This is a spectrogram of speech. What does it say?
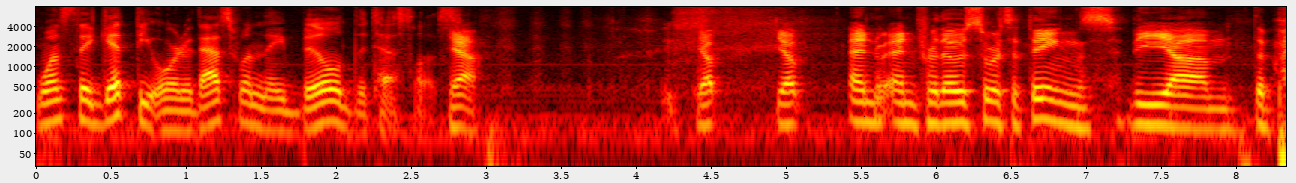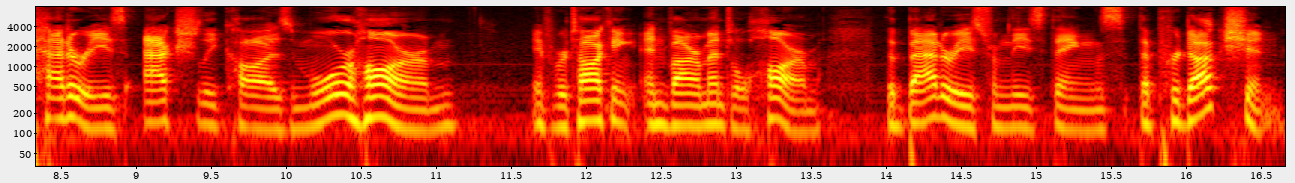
once they get the order, that's when they build the Teslas. Yeah. Yep. Yep. And and for those sorts of things, the um, the batteries actually cause more harm. If we're talking environmental harm, the batteries from these things, the production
